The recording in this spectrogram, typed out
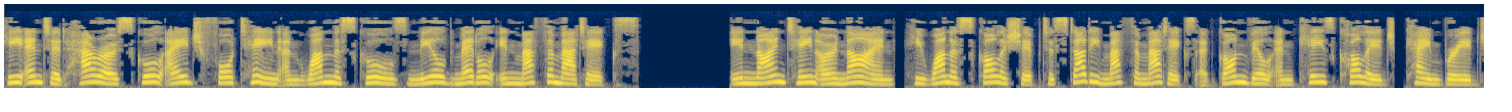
He entered Harrow School age 14 and won the school's Neild Medal in mathematics. In 1909, he won a scholarship to study mathematics at Gonville and Caius College, Cambridge.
